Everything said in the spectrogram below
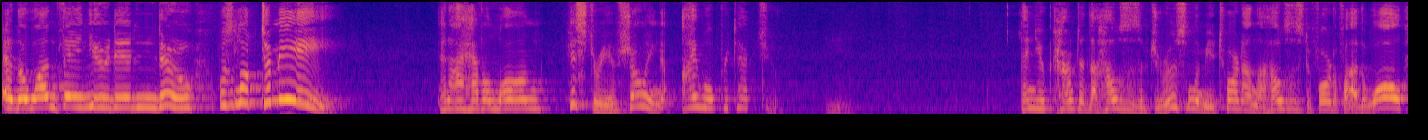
And the one thing you didn't do was look to me. And I have a long history of showing I will protect you. Then you counted the houses of Jerusalem. You tore down the houses to fortify the wall.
